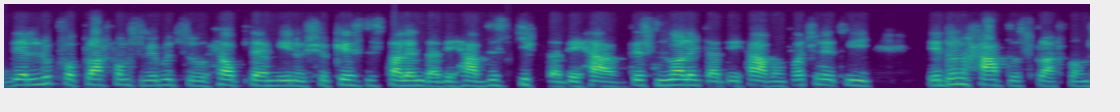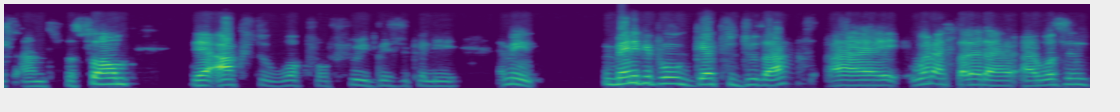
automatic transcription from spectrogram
they look for platforms to be able to help them, you know, showcase this talent that they have, this gift that they have, this knowledge that they have. Unfortunately, they don't have those platforms, and for some, they're asked to work for free. Basically, I mean, many people get to do that. I when I started, I, I wasn't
